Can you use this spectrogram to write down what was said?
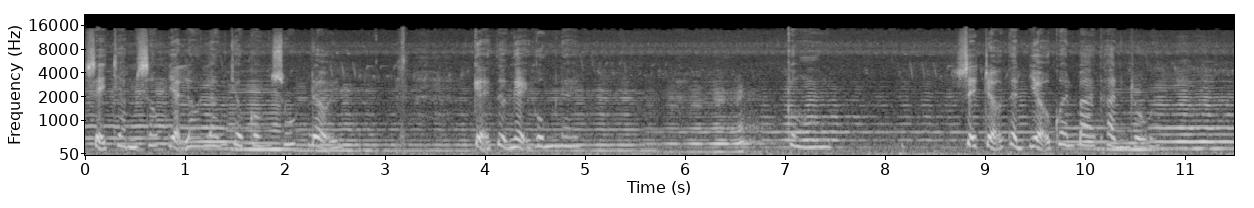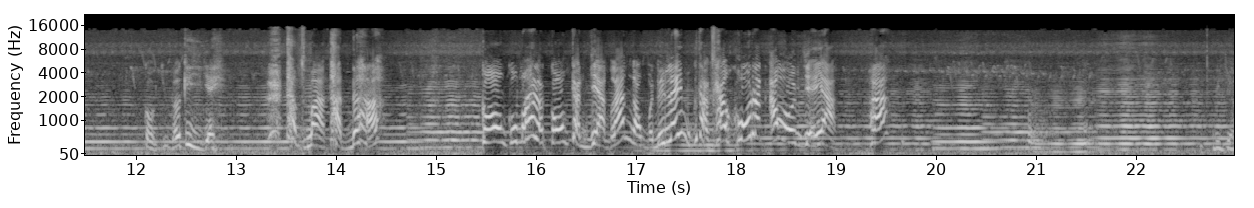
Sẽ chăm sóc và lo lắng cho con suốt đời Kể từ ngày hôm nay. Con Sẽ trở thành vợ của anh Ba Thành rồi. Con vừa nói cái gì vậy? Thằng Ba Thành đó hả? Con của má là con cành vàng lá ngọc Mà đi lấy một cái thằng khao khố rách áo ôm vậy à? Hả? Bây giờ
